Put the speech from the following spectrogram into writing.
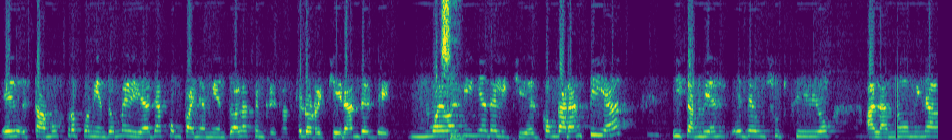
eh, estamos proponiendo medidas de acompañamiento a las empresas que lo requieran desde nuevas líneas de liquidez con garantías y también de un subsidio a la nómina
